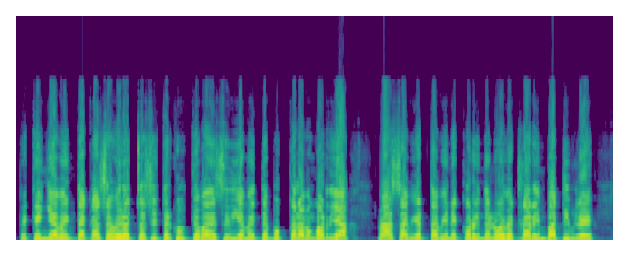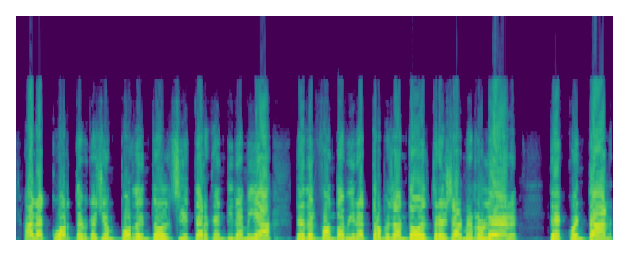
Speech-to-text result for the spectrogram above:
Pequeña ventaja sobre el 8 Sisterhood que va decididamente busca la vanguardia. Más abierta viene corriendo el 9 Clara Imbatible. A la cuarta ubicación por dentro del 7 Argentina Mía. Desde el fondo viene atropellando el 3 Charmin Ruler. Descuentan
